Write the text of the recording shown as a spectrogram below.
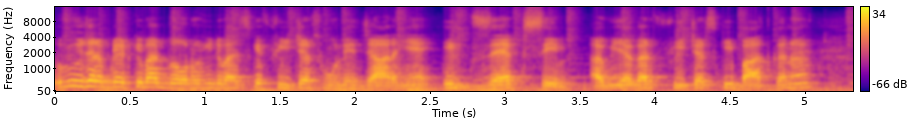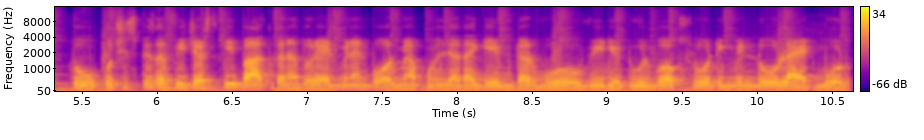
तो फ्यूचर अपडेट के बाद दोनों ही डिवाइस के फीचर्स होने जा रहे हैं एग्जैक्ट सेम अभी अगर फीचर्स की बात करें तो कुछ स्पेशल फीचर्स की बात करें तो Redmi 9 Power में आपको मिल जाता है game turbo video tool box floating window light mode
